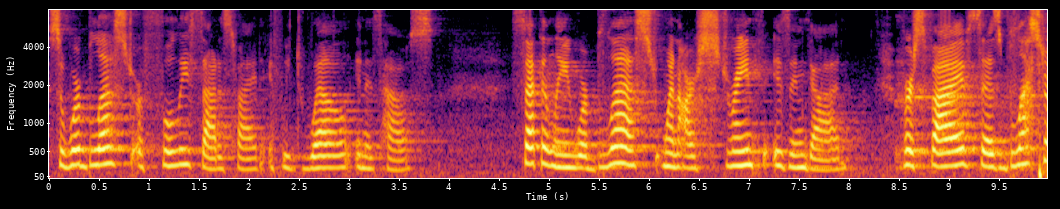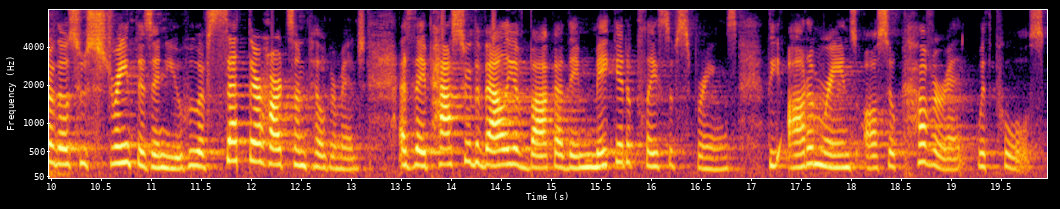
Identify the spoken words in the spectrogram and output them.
So we're blessed or fully satisfied if we dwell in His house. Secondly, we're blessed when our strength is in God. Verse 5 says, Blessed are those whose strength is in you, who have set their hearts on pilgrimage. As they pass through the valley of Baca, they make it a place of springs. The autumn rains also cover it with pools.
